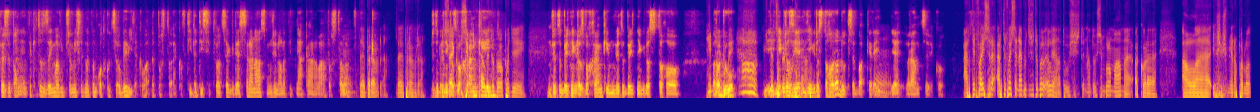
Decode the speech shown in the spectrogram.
Každopádně taky to zajímavý přemýšlet na tom, odkud se objeví taková postava. Jako v této situace, kde se na nás může nalepit nějaká nová postava. Hmm. To je pravda, to je pravda. Může to být někdo jako z ochranky. to bylo poději. Může to být někdo z ochranky, může to být někdo z toho rodu. Oh, víte, někdo, z, je, někdo z toho rodu třeba, který hmm. je v rámci jako... Artificer, Artificer ne, protože to byl Ilian, na to už, na to už jsem byl máme, akore. Ale ještě mě napadlo,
